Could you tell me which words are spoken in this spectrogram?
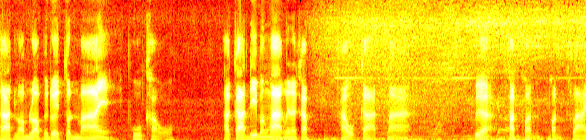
ชาติล้อมรอบไปด้วยต้นไม้ภูเขา อากาศดีมากๆเลยนะครับหาโอกาสมาเพื่อพักผ่อนผ่อนคลาย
